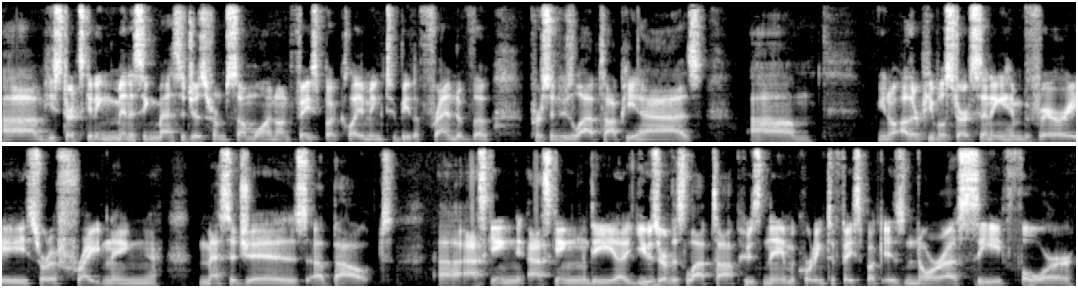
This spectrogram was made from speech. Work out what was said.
Um, he starts getting menacing messages from someone on Facebook claiming to be the friend of the person whose laptop he has. Um, you know, other people start sending him very sort of frightening messages about asking asking the uh, user of this laptop, whose name according to Facebook is Nora C4,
